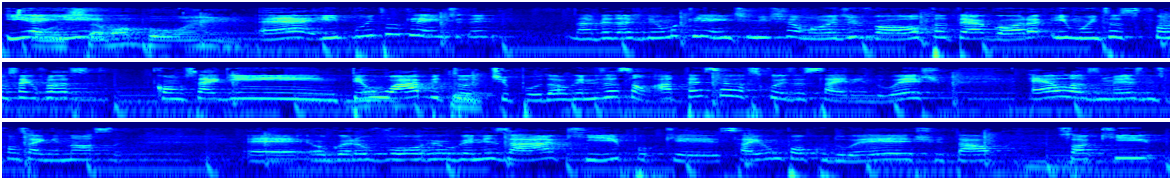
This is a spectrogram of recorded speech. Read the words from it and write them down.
E Pô, aí. Isso é uma boa, hein? É, e muitos clientes, na verdade, nenhuma cliente me chamou de volta até agora e muitos conseguem, falar- conseguem ter o hábito, tipo, da organização. Até se as coisas saírem do eixo, elas mesmas conseguem, nossa, é, agora eu vou reorganizar aqui porque saiu um pouco do eixo e tal. Só que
